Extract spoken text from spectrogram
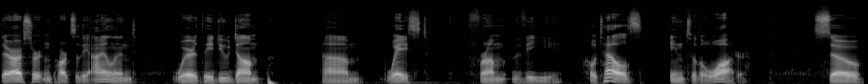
There are certain parts of the island where they do dump um, waste from the hotels into the water. So,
